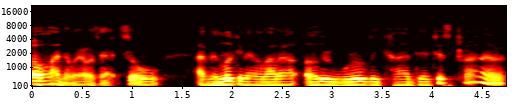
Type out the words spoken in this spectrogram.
Oh, I know where I was at. So I've been looking at a lot of otherworldly content, just trying to,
